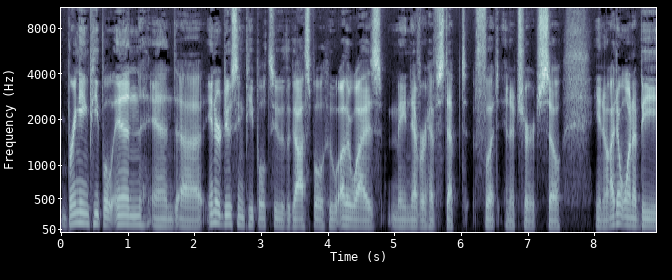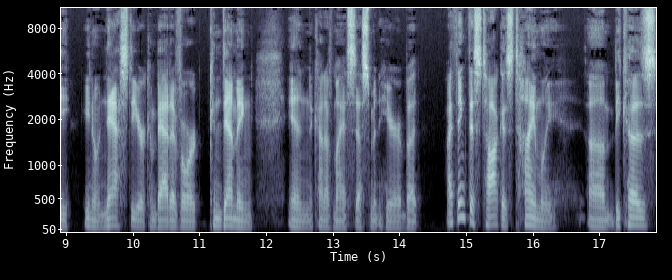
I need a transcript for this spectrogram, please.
bringing people in and uh, introducing people to the gospel who otherwise may never have stepped foot in a church. So, you know, I don't want to be you know nasty or combative or condemning in kind of my assessment here, but I think this talk is timely um, because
